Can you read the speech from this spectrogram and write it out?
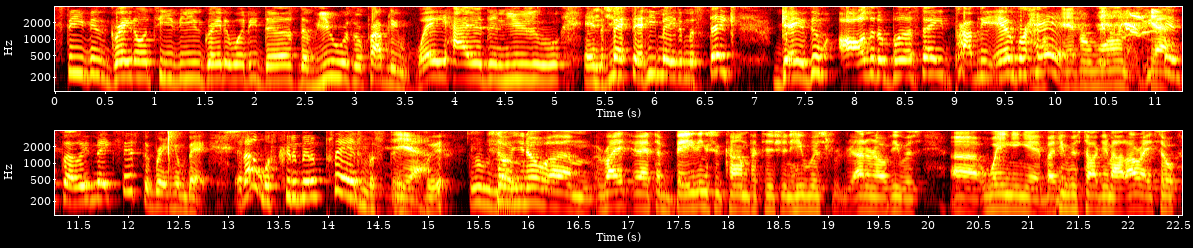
Steve is great on TV. He's great at what he does. The viewers were probably way higher than usual, and Did the fact that he made a mistake gave them all of the buzz they probably ever had. Ever wanted, yeah. and so it makes sense to bring him back. It almost could have been a planned mistake. Yeah. But So you know, um, right at the bathing suit competition, he was. I don't know if he was uh, winging it, but he was talking about. All right, so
